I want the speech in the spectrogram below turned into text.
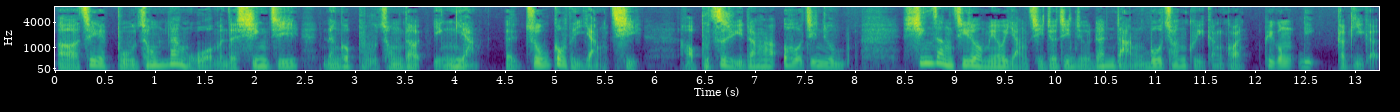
啊、这个补充让我们的心肌能够补充到营养，呃，足够的氧气。好，不至于让它哦进入心脏肌肉没有氧气就进入让人无喘气感官。譬如讲你自己个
